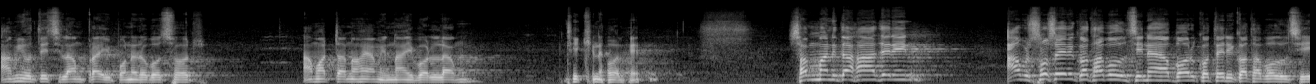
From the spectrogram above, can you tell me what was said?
আমি অতি ছিলাম প্রায় পনেরো বছর। আমারটা না হয় আমি নাই বললাম। ঠিক কিনা বলেন? সম্মানিত হাজেরিন, আফসোসের কথা বলছি না, বরকতের কথা বলছি।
